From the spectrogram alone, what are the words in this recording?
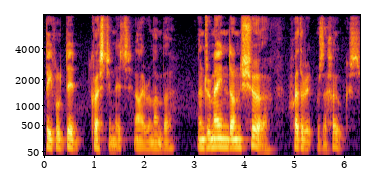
people did question it, I remember, and remained unsure whether it was a hoax.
